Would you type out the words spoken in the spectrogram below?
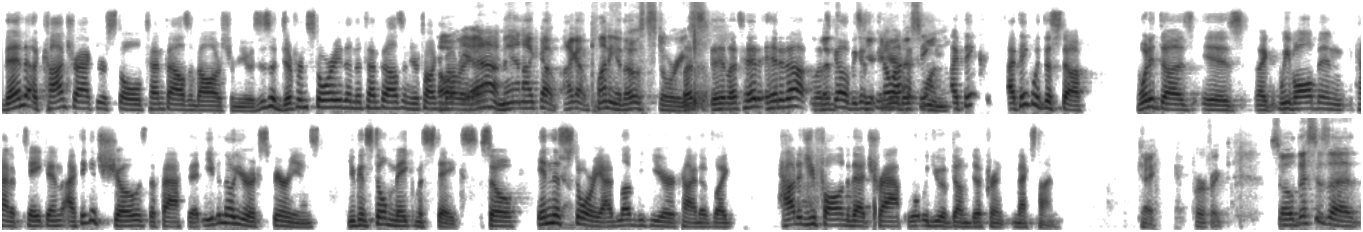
then a contractor stole ten thousand dollars from you. Is this a different story than the ten thousand you're talking oh, about right yeah, now? Yeah, man, I got I got plenty of those stories. Let's let's hit hit it up. Let's, let's go because you know what I think one. I think I think with this stuff, what it does is like we've all been kind of taken. I think it shows the fact that even though you're experienced, you can still make mistakes. So in this yeah. story, I'd love to hear kind of like how did you fall into that trap? What would you have done different next time? Okay, perfect. So this is a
